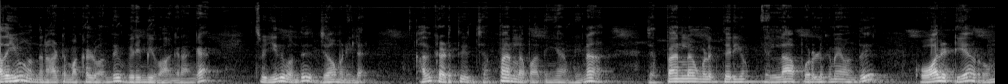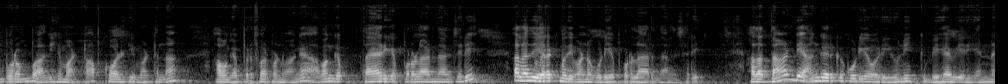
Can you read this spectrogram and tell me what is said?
அதையும் அந்த நாட்டு மக்கள் வந்து விரும்பி வாங்குகிறாங்க ஸோ இது வந்து ஜெர்மனியில் அதுக்கு அடுத்து ஜப்பானில் பார்த்தீங்க அப்படின்னா ஜப்பானில் உங்களுக்கு தெரியும் எல்லா பொருளுக்குமே வந்து குவாலிட்டியாக ரொம்ப ரொம்ப அதிகமாக டாப் குவாலிட்டி மட்டும்தான் அவங்க ப்ரிஃபர் பண்ணுவாங்க. அவங்க தயாரிக்க பொருளாக இருந்தாலும் சரி அல்லது இறக்குமதி பண்ணக்கூடிய பொருளாக இருந்தாலும் சரி. அதை தாண்டி அங்கே இருக்கக்கூடிய ஒரு யூனிக் பிஹேவியர் என்ன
